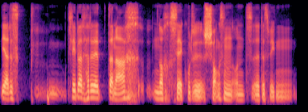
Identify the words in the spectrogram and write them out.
ja, das Kleeblatt hatte danach noch sehr gute Chancen und äh, deswegen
